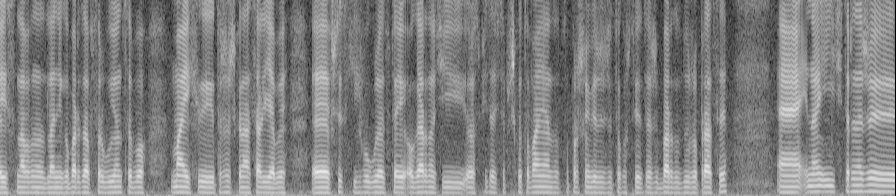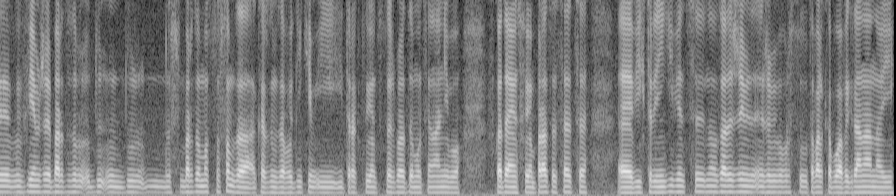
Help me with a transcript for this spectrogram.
jest to na pewno dla niego bardzo absorbujące, bo ma ich troszeczkę na sali, aby wszystkich w ogóle tutaj ogarnąć i rozpisać te przygotowania, no to proszę mi wierzyć, że to kosztuje też bardzo dużo pracy. E, No i ci trenerzy wiem, że bardzo, du, du, bardzo mocno są za każdym zawodnikiem i, i traktują to też bardzo emocjonalnie, bo wkładają swoją pracę, serce e, w ich treningi, więc y, no, zależy im, żeby po prostu ta walka była wygrana, no i e,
